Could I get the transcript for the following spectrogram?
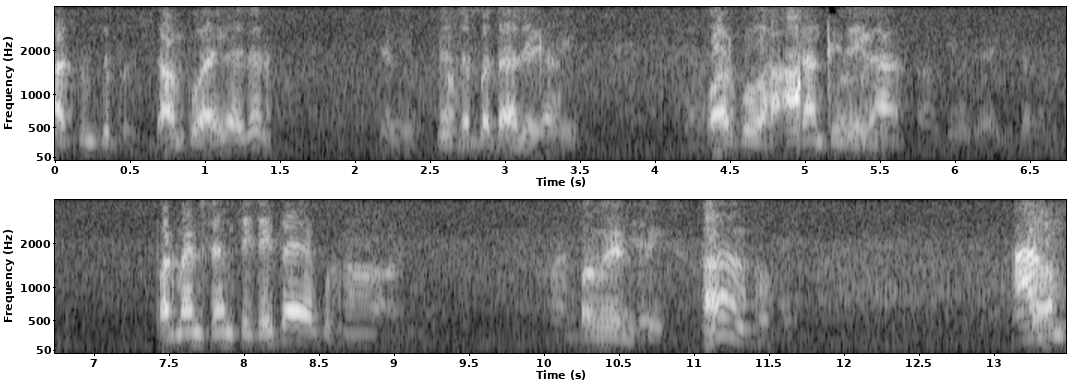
आज तुम तो शाम को आएगा इधर यानी मैं हम सब बता देगा नहीं, और को शांति देगा शांति हो जाएगी दादा परमानेंट शांति चाहिए है आपको हाँ, परमानेंट पीस हाँ Okay. तो हम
